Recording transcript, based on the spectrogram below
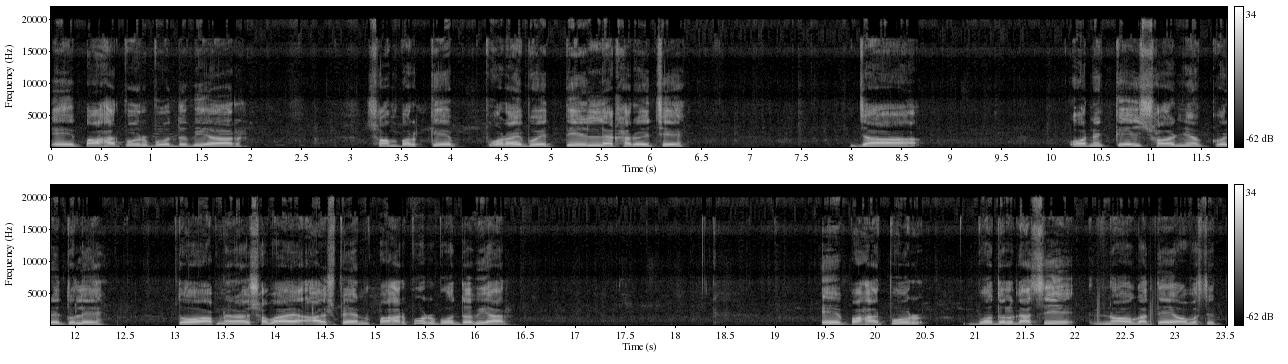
এই পাহাড়পুর বৌদ্ধবিহার সম্পর্কে পড়ায় বইতে লেখা রয়েছে, যা অনেককেই স্মরণীয় করে তোলে। তো আপনারা সবাই আসবেন পাহাড়পুর, বৌদ্ধবিহার। এই পাহাড়পুর, বদলগাছি নওগাঁতে অবস্থিত।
